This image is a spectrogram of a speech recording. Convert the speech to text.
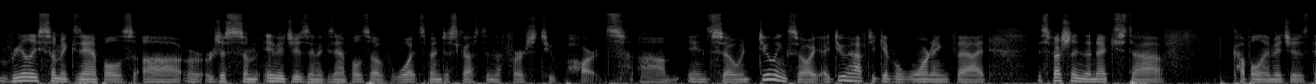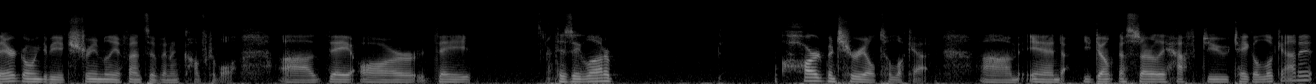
really some examples uh, or, or, just some images and examples of what's been discussed in the first two parts. Um, and so in doing so, I, I, do have to give a warning that, especially in the next uh, couple images, they're going to be extremely offensive and uncomfortable. Uh, they are, they, there's a lot of hard material to look at. Um, and you don't necessarily have to take a look at it.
